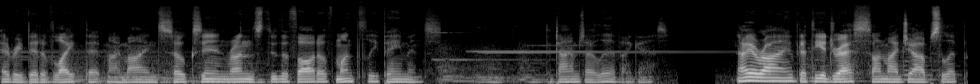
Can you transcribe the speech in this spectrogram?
Every bit of light that my mind soaks in runs through the thought of monthly payments. Times I live, I guess. I arrived at the address on my job slip.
